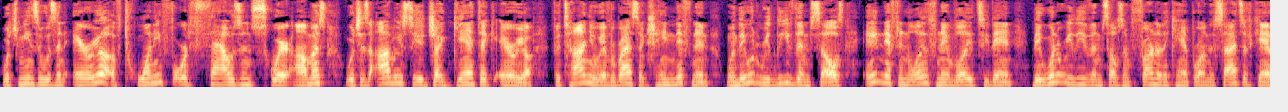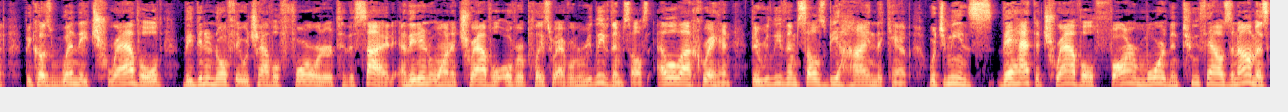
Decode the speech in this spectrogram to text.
which means it was an area of twenty four thousand square amas, which is obviously a gigantic area. Vitanya, we have a brass like Shein Nifnin, when they would relieve themselves, they wouldn't relieve themselves in front of the camp or on the sides of camp because when they traveled, they didn't know if they would travel forward or to the side, and they didn't want to travel over a place where everyone relieved themselves. they relieve themselves behind the camp, which means they had to travel far more than 2,000 amas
